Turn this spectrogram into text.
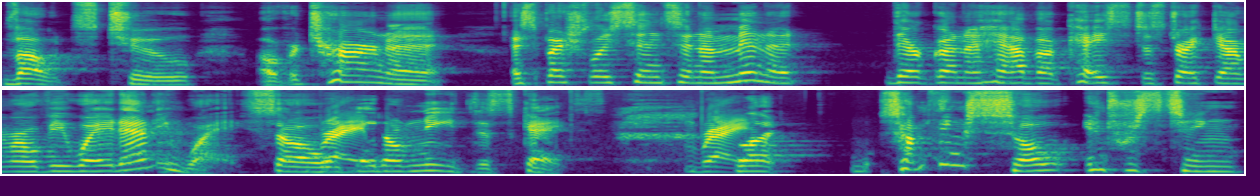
votes to overturn it, especially since in a minute they're going to have a case to strike down Roe v. Wade anyway. So Right. they don't need this case. Right. But something so interesting,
